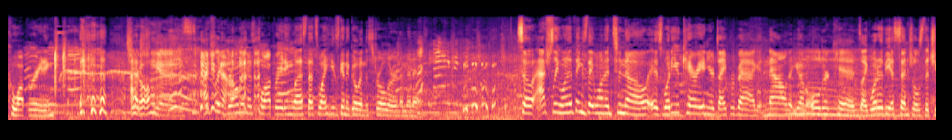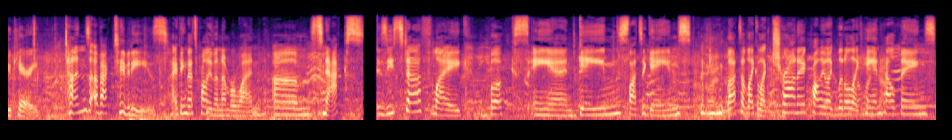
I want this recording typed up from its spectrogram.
cooperating at all. Actually, know. Roman is cooperating less. That's why he's going to go in the stroller in a minute. So, Ashley, one of the things they wanted to know is what do you carry in your diaper bag now that you have older kids? Like, what are the essentials that you carry? Tons of activities. I think that's probably the number one. Um, snacks. Busy stuff like books and games, lots of games, lots of like electronic, probably like little like oh handheld things,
